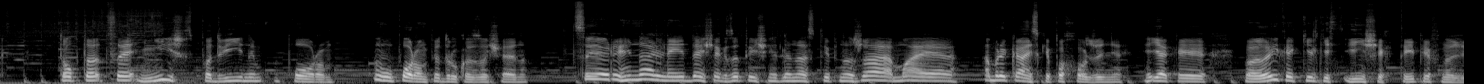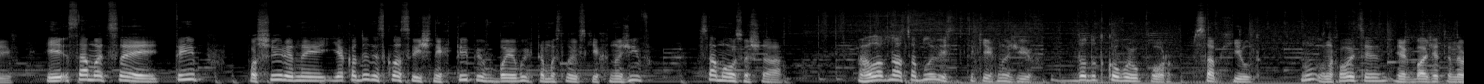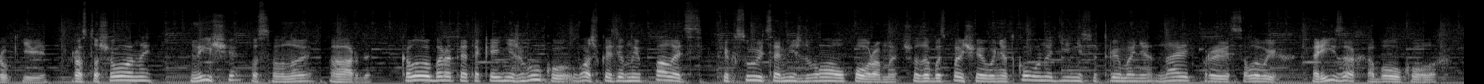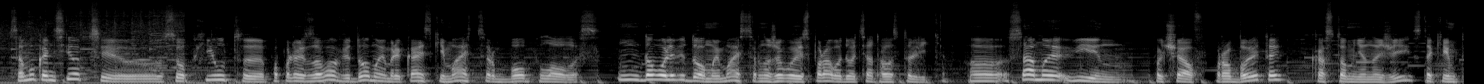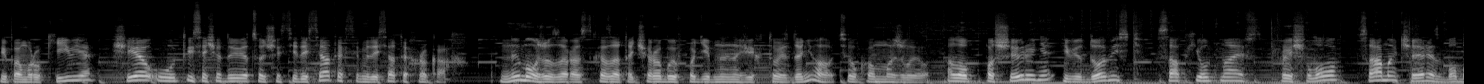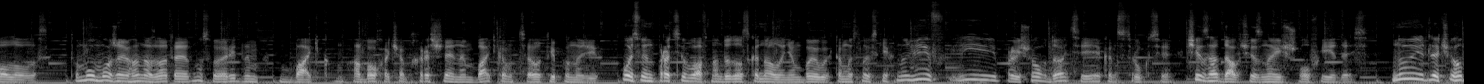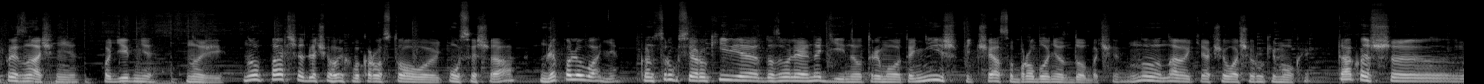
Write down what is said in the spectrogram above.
Тобто це ніж з подвійним упором. Ну, упором під руку, звичайно. Цей оригінальний і дещо екзотичний для нас тип ножа має американське походження, як і велика кількість інших типів ножів. І саме цей тип поширений як один із класичних типів бойових та мисливських ножів саме у США. Головна особливість таких ножів додатковий упор Subhilt. Ну, знаходиться, як бачите, на руків'ї, розташований нижче основної гарди. Коли ви берете такий ніж в руку, ваш вказівний палець фіксується між двома опорами, що забезпечує виняткову надійність утримання навіть при силових різах або уколах. Саму концепцію Subhilt популяризував відомий американський майстер Боб Лоулес. Доволі відомий майстер ножової справи XX століття. Е, Саме він почав робити кастомні ножі з таким типом руків'я ще у 1960-70-х роках. Не можу зараз сказати, чи робив подібні ножі хтось до нього, цілком можливо. Але поширення і відомість Subhilt Knives прийшло саме через Боба Лолеса. Тому можна його назвати ну, своєрідним батьком або хоча б хрещеним батьком цього типу ножів. Ось він працював над удосконаленням бойових та мисливських ножів і прийшов до цієї конструкції. Чи згадав, чи знайшов її десь. Ну і для чого призначені подібні ножі? Ну, перше, для чого їх використовують у США для полювання. Конструкція руків'я дозволяє надійно отримувати ніж під час оброблення здобичі, ну навіть якщо ваші руки мокрі. Також е,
